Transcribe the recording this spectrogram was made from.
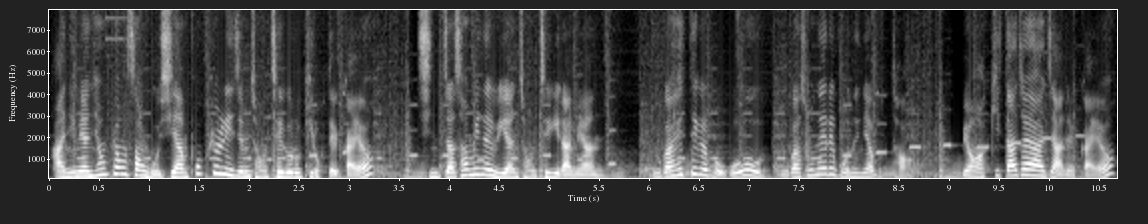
아니면 형평성 무시한 포퓰리즘 정책으로 기록될까요? 진짜 서민을 위한 정책이라면 누가 혜택을 보고 누가 손해를 보느냐부터 명확히 따져야 하지 않을까요?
